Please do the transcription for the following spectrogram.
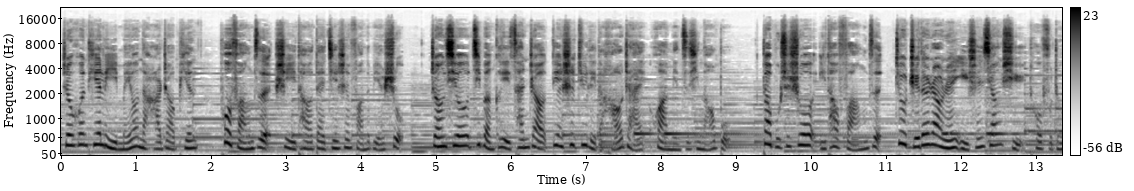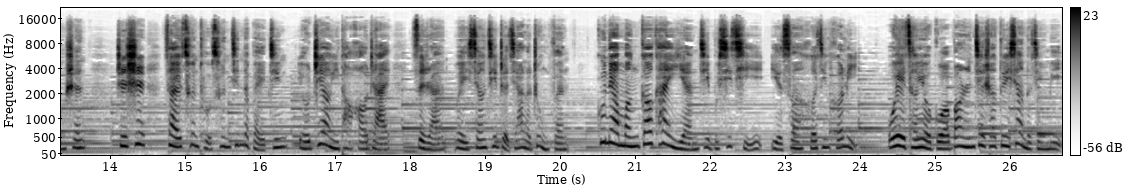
征婚贴里没有男孩照片，破房子是一套带健身房的别墅，装修基本可以参照电视剧里的豪宅，画面自行脑补。倒不是说一套房子就值得让人以身相许，托付终身，只是在寸土寸金的北京有这样一套豪宅，自然为相亲者加了重分。姑娘们高看一眼，既不稀奇，也算合情合理。我也曾有过帮人介绍对象的经历，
